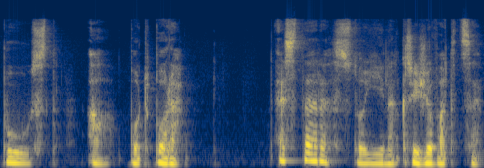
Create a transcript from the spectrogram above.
půst a podpora. Ester stojí na křižovatce.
